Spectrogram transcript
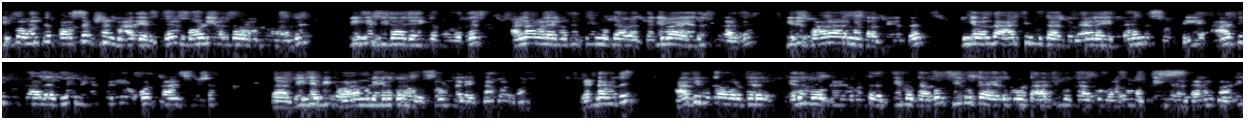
இப்ப வந்து பர்செப்ஷன் மாறி இருக்கு. மோடி வந்து வர போறாரு பிஜேபி தான் ஜெயிக்க போகுது. அண்ணாமலை வந்து திமுகவை தெளிவா எதிர்க்கிறாரு. இது பாராளுமன்ற தேர்தல். இங்க வந்து அதிமுகவுக்கு வேலை இல்லைன்னு சொல்லி அதிமுகல இருந்து மிகப்பெரிய ஓட் டிரான்ஸ்மிஷன் பிஜேபிக்கு வர முடியுங்கிற ஒரு சூழ்நிலை நம்பர் ஒன் ரெண்டாவது அதிமுக ஓட்டு எதிர் ஓட்டு திமுகவும் திமுக எதிர் ஓட்டு அதிமுகவும் வரும் அப்படிங்கிற நிலை மாறி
